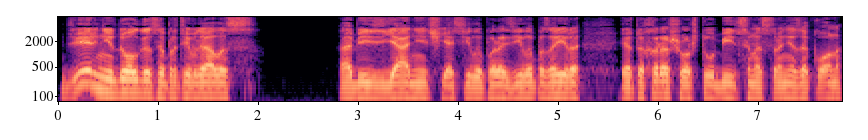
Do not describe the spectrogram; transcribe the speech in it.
Дверь недолго сопротивлялась, обезьяне, чья сила поразила Пазаира. Это хорошо, что убийца на стороне закона.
